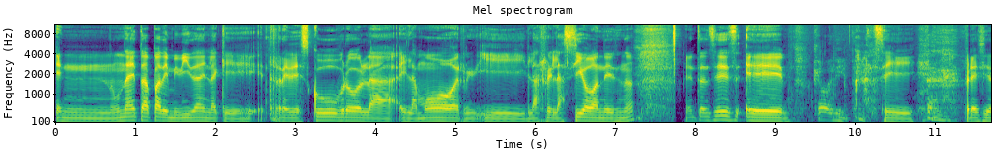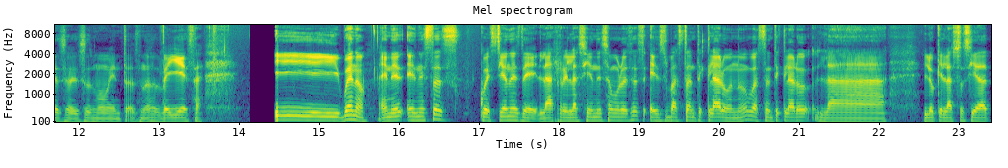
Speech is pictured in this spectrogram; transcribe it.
en una etapa de mi vida en la que redescubro la, el amor y las relaciones, ¿no? Entonces, eh, Qué bonito. Sí, precioso esos momentos, ¿no? Belleza. Y bueno, en, e, en estas cuestiones de las relaciones amorosas es bastante claro, ¿no? Bastante claro la, lo que la sociedad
